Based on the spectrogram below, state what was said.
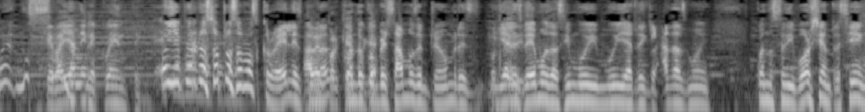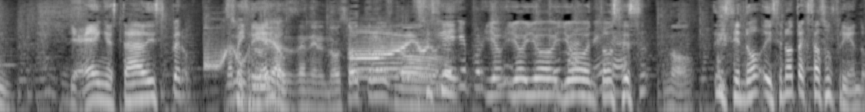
Pues, no sé, que vayan y le cuenten. Oye, pero no, nosotros somos crueles ver, cuando, conversamos entre hombres ¿Por y ya les vemos así muy muy arregladas, muy cuando se divorcian recién. Bien, está, dice, pero No me sufriendo. incluyas en el nosotros, no. Sí, sí, Oye, ¿por qué? yo, yo, yo, ¿Qué yo, entonces, No. y se, no, y se nota que está sufriendo.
